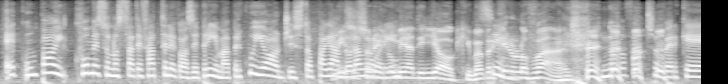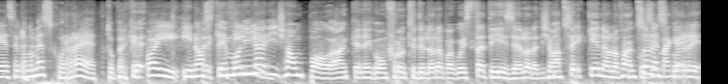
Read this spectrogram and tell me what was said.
È un po' il- come sono state fatte le cose prima, per cui oggi sto Mi pagando si sono lavori. illuminati gli occhi, ma perché Sì. non lo fa? Non lo faccio perché secondo me è scorretto, perché, poi i nostri perché figli... Molinari c'ha un po' anche nei confronti dell'Europa questa tesi, allora dice ma perché non lo fa non così è magari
